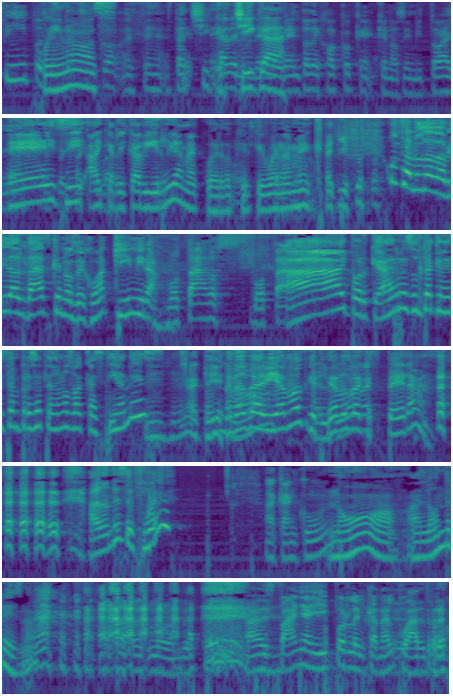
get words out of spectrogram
sí, pues Fuimos. Este chico, este- esta Eh, chica, del, chica. del evento de Joco que, que nos invitó allá. Ey, sí, ay, qué rica birria, me acuerdo, que qué buena me cayó. Un saludo a David Aldaz que nos dejó aquí, mira, botados, botados. Ay, porque ah, resulta que en esta empresa tenemos vacaciones. Ujú, aquí no sabíamos que El teníamos vivo no espera. ¿A dónde se fue? ¿A Cancún? No, a Londres, ¿no? a España y por el canal 4.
